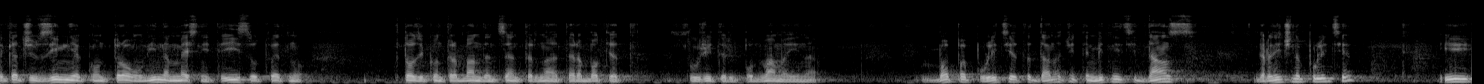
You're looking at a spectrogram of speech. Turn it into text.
Така че взимния контрол и на местните, и съответно в този контрабанден център, знаете, работят служители по двама и на БОПа, полицията, данъчните, митници, ДАНС, гранична полиция. И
